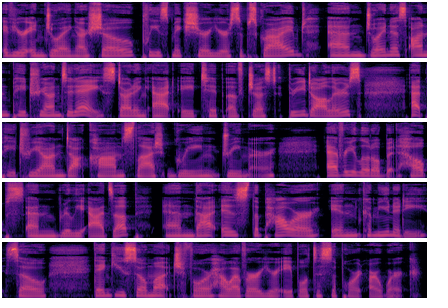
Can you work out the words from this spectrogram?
If you're enjoying our show, please make sure you're subscribed and join us on Patreon today, starting at a tip of just $3 at patreon.com slash green dreamer. Every little bit helps and really adds up, and that is the power in community. So thank you so much for however you're able to support our work.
